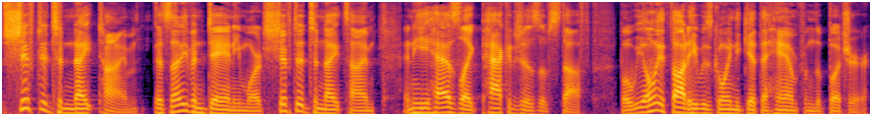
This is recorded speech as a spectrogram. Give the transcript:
shifted to nighttime. It's not even day anymore. It's shifted to nighttime and he has like packages of stuff. But we only thought he was going to get the ham from the butcher.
